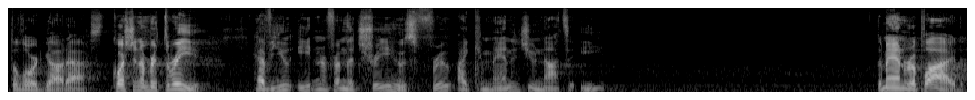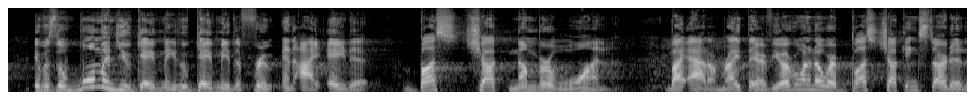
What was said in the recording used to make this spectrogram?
The Lord God asked. Question number three Have you eaten from the tree whose fruit I commanded you not to eat? The man replied, It was the woman you gave me who gave me the fruit, and I ate it. Bus chuck number one by Adam, right there. If you ever want to know where bus chucking started,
